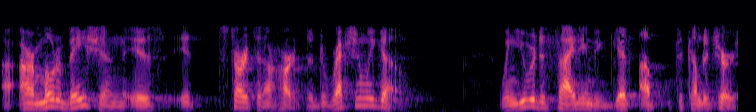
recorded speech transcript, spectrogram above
Uh, our motivation is, it starts in our heart. The direction we go. When you were deciding to get up to come to church,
